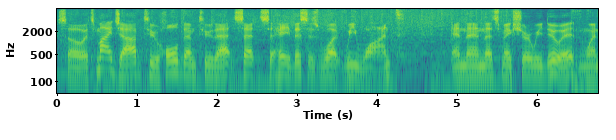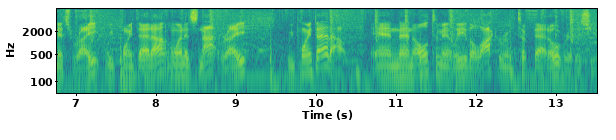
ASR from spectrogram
So it's my job to hold them to that, set, say, hey, this is what we want, and then let's make sure we do it. And when it's right, we point that out, and when it's not right, we point that out. And then ultimately, the locker room took that over this year.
